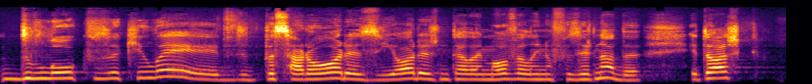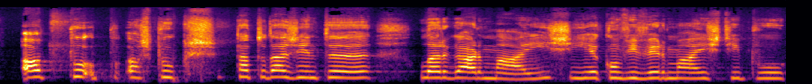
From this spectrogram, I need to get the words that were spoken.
de loucos aquilo é, de passar horas e horas no telemóvel e não fazer nada. Então acho que ao- aos poucos está toda a gente a largar mais e a conviver mais, tipo,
